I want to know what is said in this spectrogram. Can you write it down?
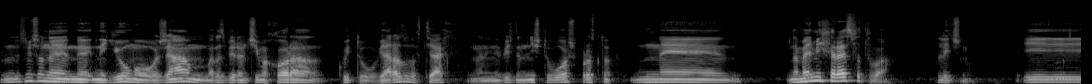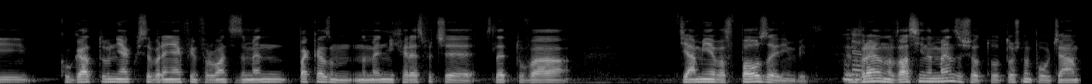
В смисъл не, не, не ги омалъжавам. Разбирам, че има хора, които вярват в тях. Нали, не виждам нищо лошо. Просто не... На мен ми харесва това. Лично. И когато някой събере някаква информация за мен, пак казвам, на мен ми харесва, че след това тя ми е в полза един вид. Едновременно да. на вас и на мен, защото точно получавам.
